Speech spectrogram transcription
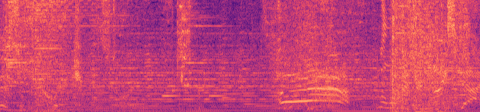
This'll be quick. Ah! No wonder you're a nice guy!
